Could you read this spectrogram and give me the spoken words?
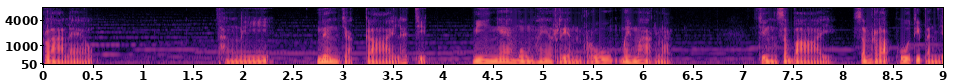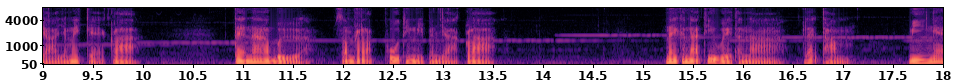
กล้าแล้ว ทั้งนี้เนื่องจากกายและจิตมีแง่มุมให้เรียนรู้ไม่มากนัก จึงสบายสำหรับผู้ที่ปัญญายังไม่แก่กล้า แต่น่าเบื่อสำหรับผู้ที่มีปัญญากล้า ในขณะที่เวทนาและธรรม มีแง่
